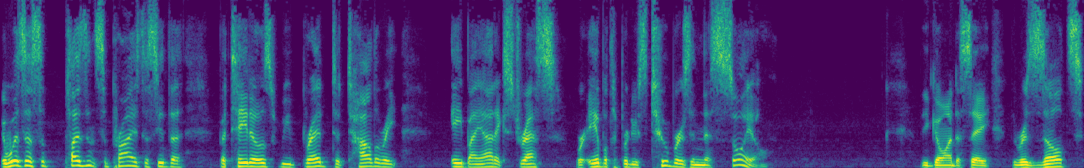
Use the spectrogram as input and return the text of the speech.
It was a pleasant surprise to see the potatoes we bred to tolerate abiotic stress were able to produce tubers in this soil. They go on to say the results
